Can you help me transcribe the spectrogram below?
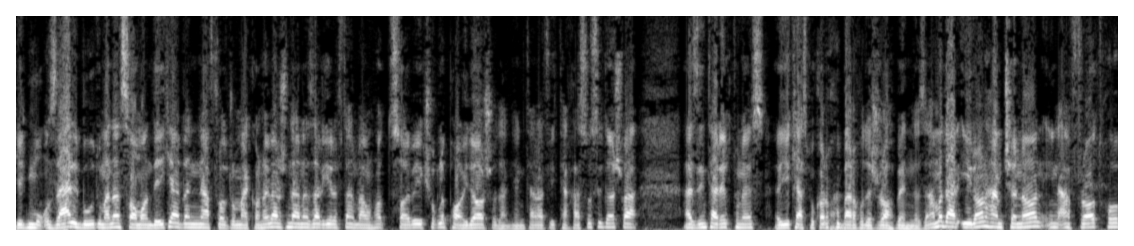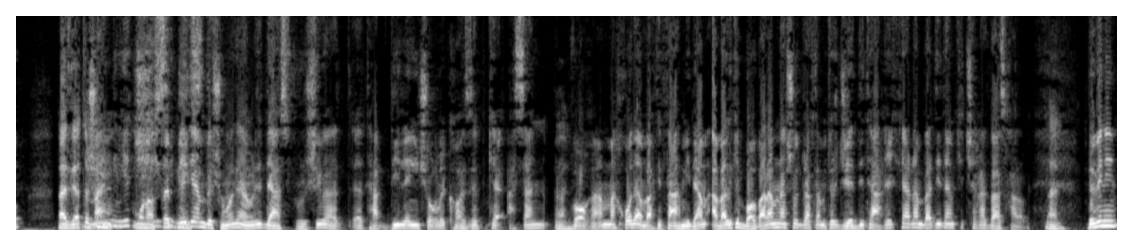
یک معضل بود اومدن ساماندهی کردن این افراد رو مکانهای براشون در نظر گرفتن و اونها صاحب یک شغل پایدار شدن. یعنی طرف یک تخصصی داشت و از این طریق تونست یک کسب و کار خوب برای خودش راه بندازه. اما در ایران همچنان این افراد خب وضعیتشون من یه مناسب چیزی بگم به شما در مورد دستفروشی و تبدیل این شغل کاذب که اصلا بله. واقعا من خودم وقتی فهمیدم اول که باورم نشد رفتم به طور جدی تحقیق کردم بعد دیدم که چقدر وضع خرابه. بله. ببینین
